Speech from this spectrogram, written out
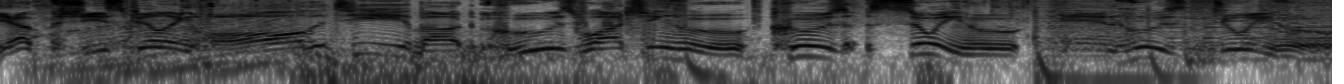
Yep, she's spilling all the tea about who's watching who, who's suing who, and who's doing who.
